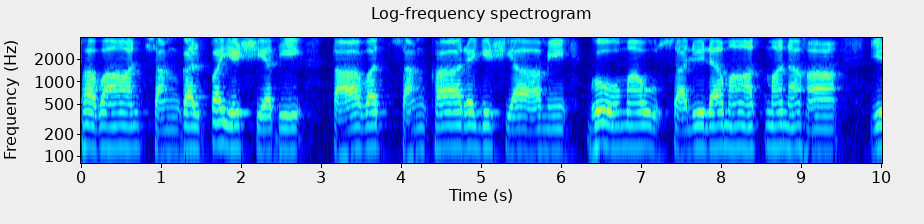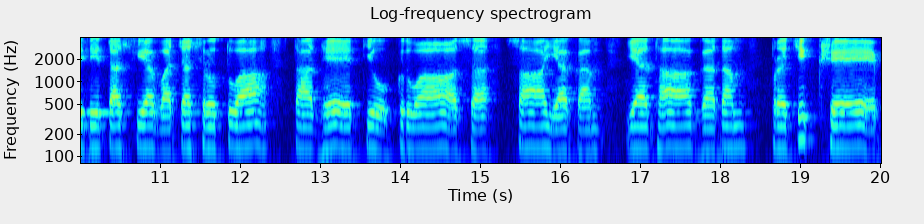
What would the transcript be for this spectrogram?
भवान् सङ्कल्पयिष्यति तावत् सङ्कारयिष्यामि भूमौ सलिलमात्मनः। इति तस्य वच श्रुत्वा तथेत्युक्त्वा स सायकं यथा गतं प्रचिक्षेप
